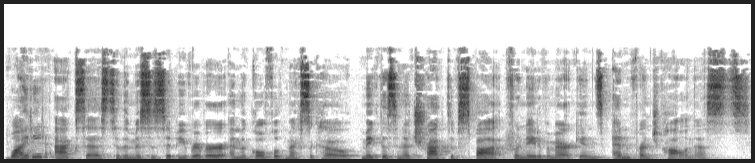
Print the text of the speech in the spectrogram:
Why did access to the Mississippi River and the Gulf of Mexico make this an attractive spot for Native Americans and French colonists?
